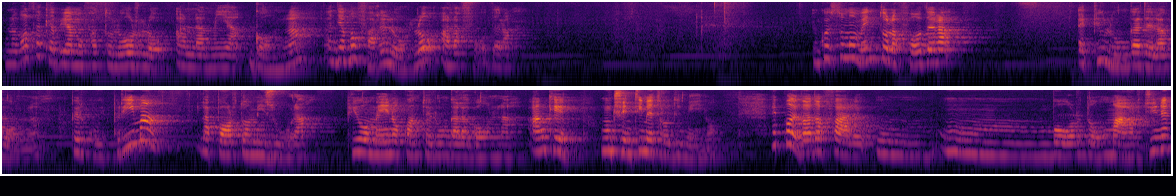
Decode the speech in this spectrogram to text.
Una volta che abbiamo fatto l'orlo alla mia gonna andiamo a fare l'orlo alla fodera. In questo momento la fodera è più lunga della gonna, per cui prima la porto a misura, più o meno quanto è lunga la gonna, anche un centimetro di meno, e poi vado a fare un, un bordo, un margine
